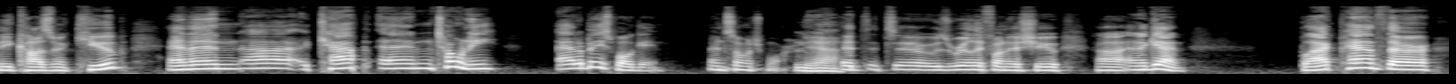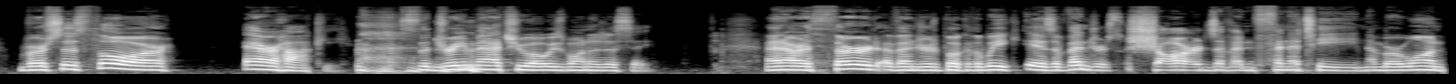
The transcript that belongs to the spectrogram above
the Cosmic Cube, and then uh, Cap and Tony at a baseball game, and so much more. Yeah. It, it's, it was a really fun issue. Uh, and again, Black Panther versus Thor, air hockey. It's the dream match you always wanted to see. And our third Avengers book of the week is Avengers Shards of Infinity, number one,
